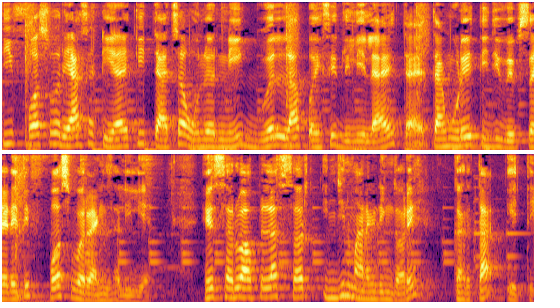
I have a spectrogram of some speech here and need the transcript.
ती फर्स्टवर यासाठी आहे की त्याच्या ओनरनी गुगलला पैसे दिलेले आहे त्या त्यामुळे ती जी वेबसाईट आहे ती फर्स्टवर रँक झालेली आहे. हे सर्व आपल्याला सर्च इंजिन मार्केटिंगद्वारे करता येते.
